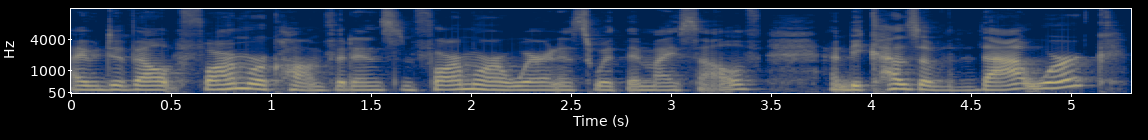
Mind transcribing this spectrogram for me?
I I've developed far more confidence and far more awareness within myself. And because of that work,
